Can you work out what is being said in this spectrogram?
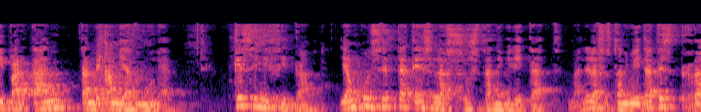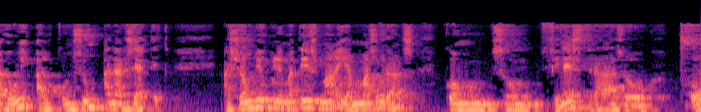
i per tant també canviar de model. Què significa? Hi ha un concepte que és la sostenibilitat. Vale? La sostenibilitat és reduir el consum energètic. Això en bioclimatisme hi ha mesures com són finestres o, o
